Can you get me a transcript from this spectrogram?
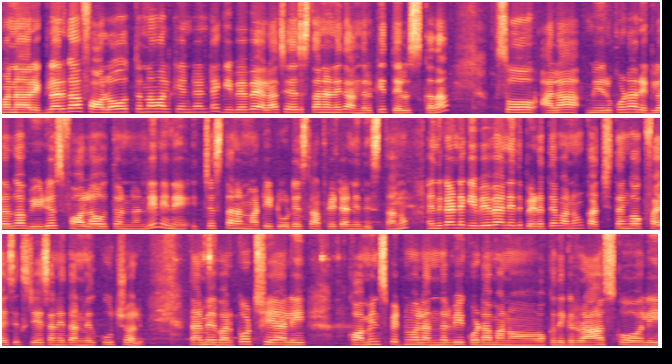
మన రెగ్యులర్గా ఫాలో అవుతున్న వాళ్ళకి ఏంటంటే గివ్ అవే ఎలా చేస్తాననేది అందరికీ తెలుసు కదా. సో అలా మీరు కూడా రెగ్యులర్గా వీడియోస్ ఫాలో అవుతుండండి. నేను ఇచ్చేస్తానమాట ఈ టూ డేస్లో అప్డేట్ అనేది ఇస్తాను. ఎందుకంటే గివ్ అవే అనేది పెడితే మనం ఖచ్చితంగా ఒక ఫైవ్ సిక్స్ డేస్ అనేది దాని మీద కూర్చోవాలి. దాని మీద వర్కౌట్ చేయాలి. కామెంట్స్ పెట్టిన వాళ్ళందరివి కూడా మనం ఒక దగ్గర రాసుకోవాలి.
